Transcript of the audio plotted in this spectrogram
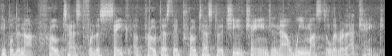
People do not protest for the sake of protest. They protest to achieve change and now we must deliver that change.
